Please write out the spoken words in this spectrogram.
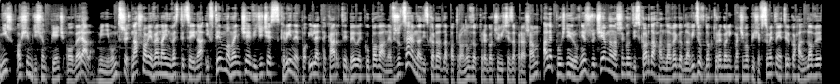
niż 85 overalla, minimum 3. Naszła mnie wena inwestycyjna i w tym momencie widzicie screeny, po ile te karty były kupowane. Wrzucałem na Discorda dla patronów, do którego oczywiście zapraszam, ale później również wrzuciłem na naszego Discorda handlowego dla widzów, do którego link macie w opisie. W sumie to nie tylko handlowy,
